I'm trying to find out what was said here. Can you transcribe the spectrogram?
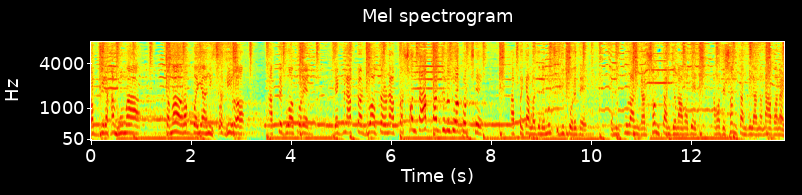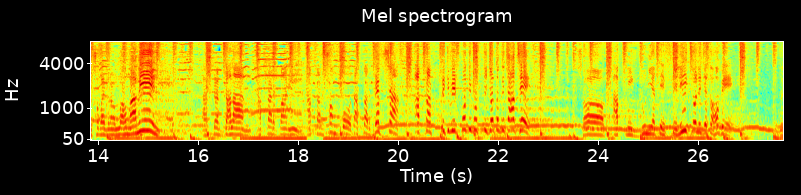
রব্বির হামহুমা কামা রব্বায়ানি সাগীরা। আপনি দোয়া করেন, দেখবেন আপনার দোয়ার কারণে আপনার সন্তান আপনার জন্য দোয়া করছে। আপনাকে আল্লাহ যেন এমন সুযোগ করে দেয়, এমন কুলাঙ্গার সন্তান যেন আমাদের আমাদের সন্তানগুলো আমরা না বানায়। সবাই যেন আল্লাহ আমিন। আপনার দালান, আপনার বাড়ি, আপনার সম্পদ, আপনার ব্যবসা, আপনার পৃথিবীর প্রতিপত্তি যত কিছু আছে সব আপনি দুনিয়াতে ফেলেই চলে যেতে হবে। কিন্তু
